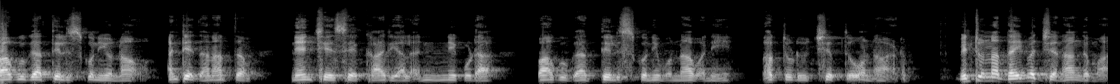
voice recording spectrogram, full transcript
బాగుగా తెలుసుకొని ఉన్నావు. అంటే దాని అర్థం నేను చేసే కార్యాలన్నీ కూడా బాగుగా తెలుసుకొని ఉన్నావని భక్తుడు చెప్తూ ఉన్నాడు. వింటున్న దైవ జనాంగమా?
